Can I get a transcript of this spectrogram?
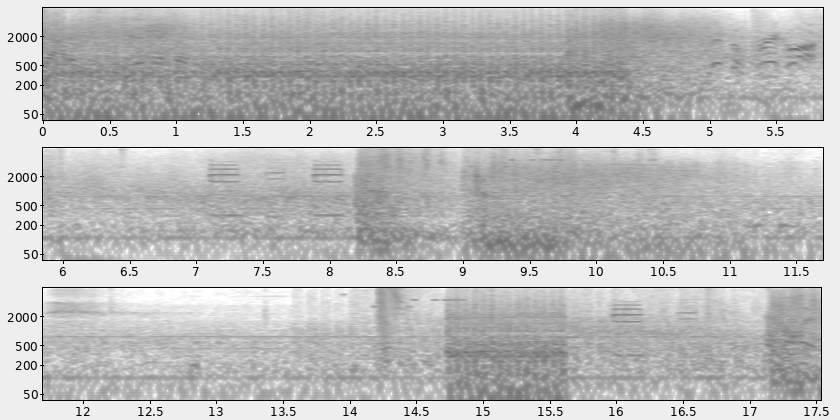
Got it. Good missile. Missile. 3 o'clock. Missile loose.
